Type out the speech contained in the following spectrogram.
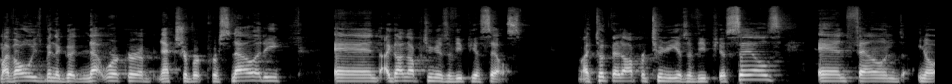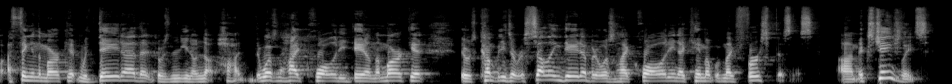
I've always been a good networker, an extrovert personality. And I got an opportunity as a VP of sales. I took that opportunity as a VP of sales and found you know a thing in the market with data that was you know not high, there wasn't high quality data on the market. There was companies that were selling data, but it wasn't high quality, and I came up with my first business, um, Exchange Leads.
